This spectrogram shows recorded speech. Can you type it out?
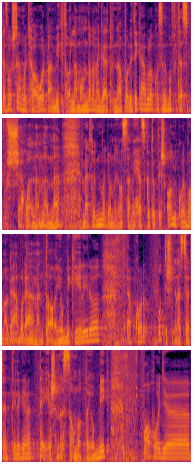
ez most nem, hogyha Orbán Viktor lemondana, meg eltűnne a politikából, akkor szerintem a Fidesz sehol nem lenne, mert hogy nagyon-nagyon személyhez kötött, és amikor Vona Gábor elment a Jobbik éléről, akkor ott is ugyanezt történt, tényleg teljesen összeomlott a Jobbik, ahogy uh,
